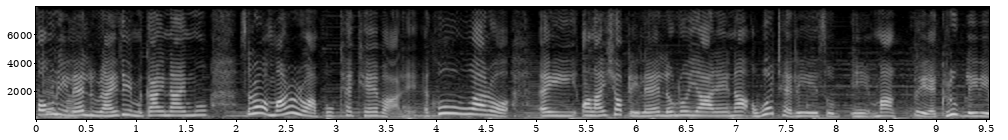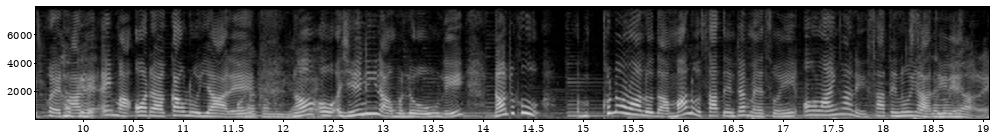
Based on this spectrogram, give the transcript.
ဟုတ်တယ်ဖုန်းတွေလည်းလူတိုင်းစိတ်မကင်နိုင်ဘူးဆိုတော့မတို့တော့ပိုခက်ခဲပါတယ်အခုကတော့အဲ့ online shop တွေလည်းလုပ်လို့ရတယ်နော်အဝတ်ထည်လေးဆိုရင်မတွေ့တယ် group လေးတွေဖွဲ့ထားတယ်အဲ့မှာ order ကောက်လို့ရတယ် order ကောက်လို့ရတယ်နော်ဟိုအရင်နီးတောင်မလိုဘူးလေနောက်တစ်ခု ခုနကတော့လို့ဒါမလို့စာတင်တတ်မယ်ဆိုရင် online ကနေစာတင်လို့ရသေးတယ်ရတယ်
